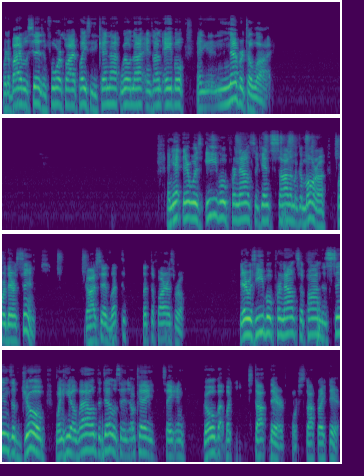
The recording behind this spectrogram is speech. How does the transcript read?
Where the Bible says in four or five places, He cannot, will not, and is unable, and never to lie. And yet there was evil pronounced against Sodom and Gomorrah for their sins. God said, "Let the let the fire throw." There was evil pronounced upon the sins of Job when he allowed the devil to say, "Okay, Satan, go, but but stop there or stop right there."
